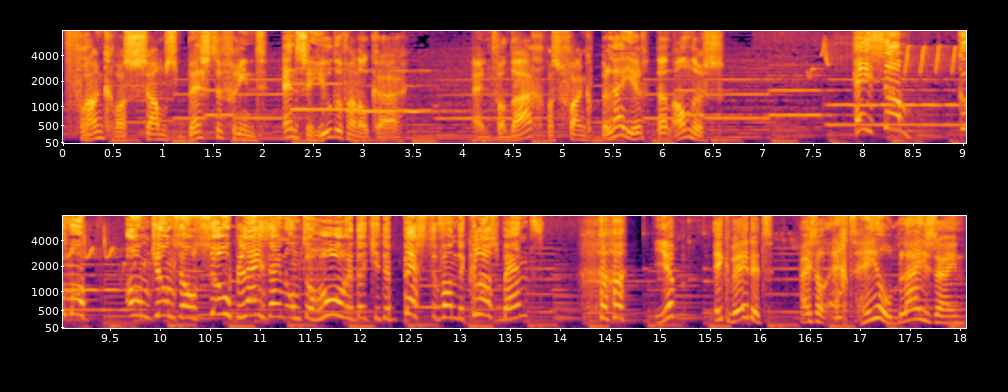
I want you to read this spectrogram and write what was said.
Frank was Sams beste vriend en ze hielden van elkaar. En vandaag was Frank blijer dan anders. Hey Sam, kom op. Oom John zal zo blij zijn om te horen dat je de beste van de klas bent. Yep, ik weet het. Hij zal echt heel blij zijn.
